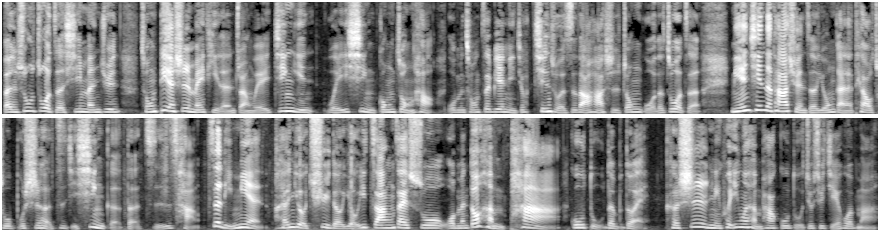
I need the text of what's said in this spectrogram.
本书作者西门君从电视媒体人转为经营微信公众号，我们从这边你就清楚的知道他是中国的作者。年轻的他选择勇敢的跳出不适合自己性格的职场。这里面很有趣的有一章在说，我们都很怕孤独，对不对？可是你会因为很怕孤独就去结婚吗？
